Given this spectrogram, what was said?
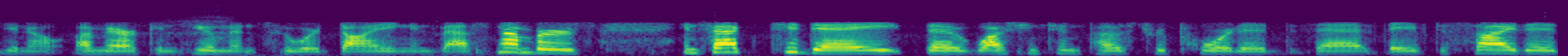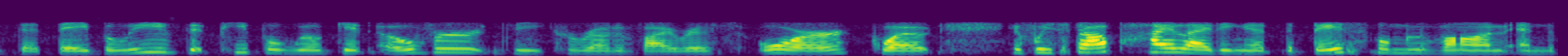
you know American humans who are dying in vast numbers. In fact, today the Washington Post reported that they've decided that they believe that people will get over the coronavirus or quote if we stop highlighting it the base will move on and the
